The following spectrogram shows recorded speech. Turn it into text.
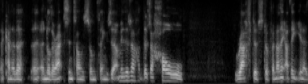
a kind of a, a, another accent on some things. I mean, there's a there's a whole raft of stuff, and I think I think you know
